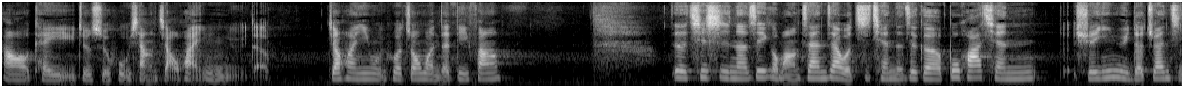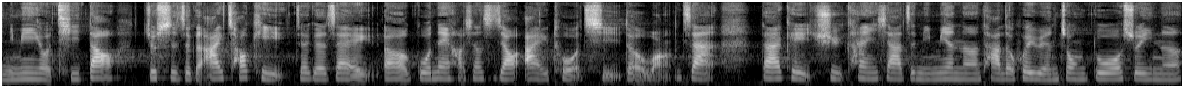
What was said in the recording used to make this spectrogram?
然后可以就是互相交换英语的，交换英语或中文的地方。呃，其实呢，这个网站在我之前的这个不花钱学英语的专辑里面有提到，就是这个 iTalki，这个在呃国内好像是叫爱拓奇的网站。大家可以去看一下，这里面呢，它的会员众多，所以呢，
